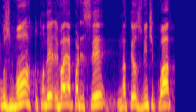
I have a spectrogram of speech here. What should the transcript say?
os mortos, quando ele vai aparecer, Mateus 24,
